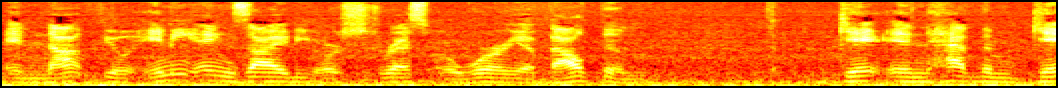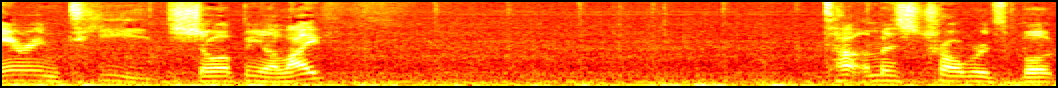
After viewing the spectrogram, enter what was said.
and not feel any anxiety or stress or worry about them get and have them guaranteed show up in your life Thomas Troward's book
